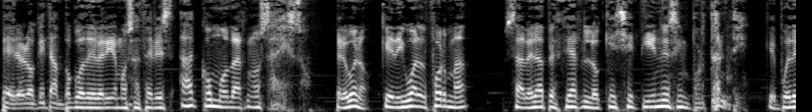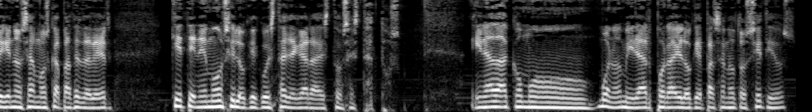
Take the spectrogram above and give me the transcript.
Pero lo que tampoco deberíamos hacer es acomodarnos a eso. Pero bueno, que de igual forma, saber apreciar lo que se tiene es importante, que puede que no seamos capaces de ver qué tenemos y lo que cuesta llegar a estos estatus. Y nada como, bueno, mirar por ahí lo que pasa en otros sitios,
